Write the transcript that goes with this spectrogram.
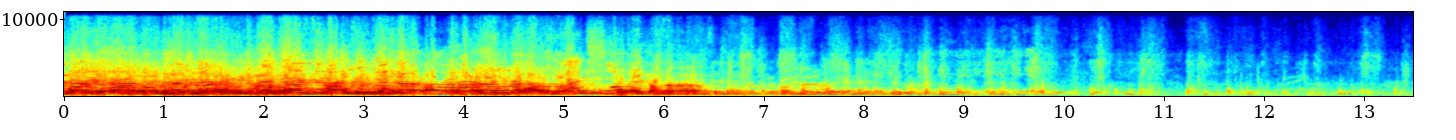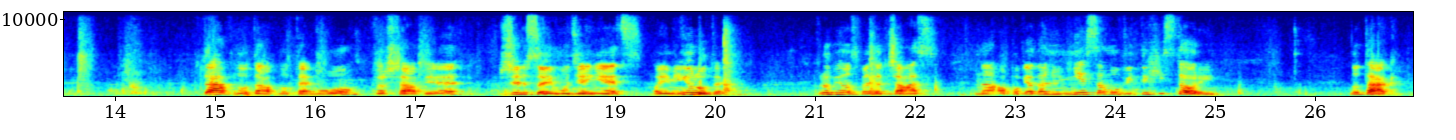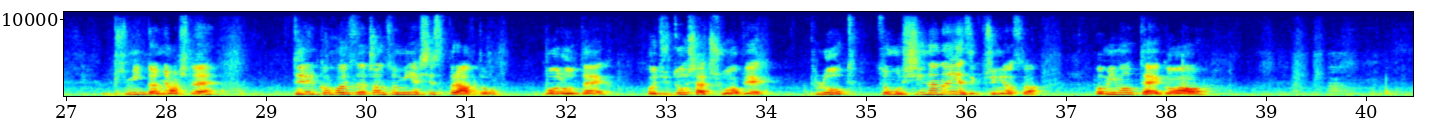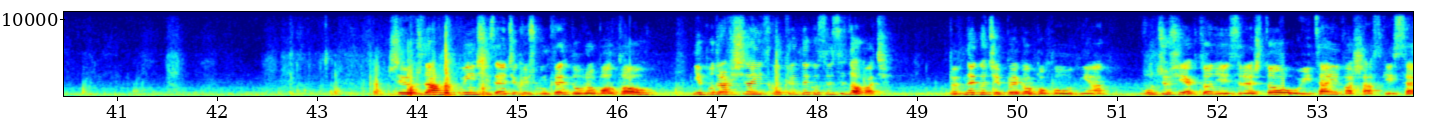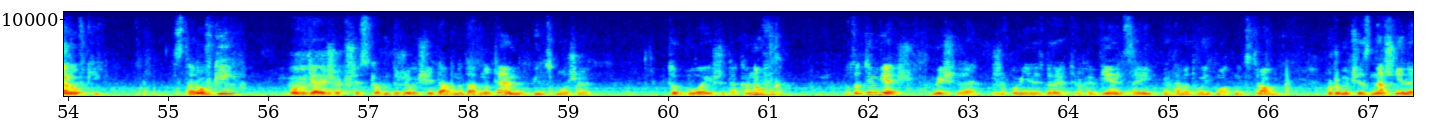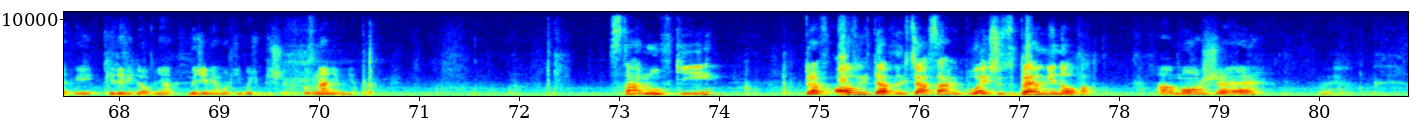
Dawno, dawno temu w Warszawie żył sobie młodzieniec o imieniu Lutek. Lubił on spędzać czas na opowiadaniu niesamowitych historii. No tak, brzmi doniośle, tylko choć znacząco mija się z prawdą. Bo Lutek, choć dusza człowiek, plut, co mu sina na język przyniosła. Pomimo tego, że już dawno powinien się zająć jakąś konkretną robotą, nie potrafi się na nic konkretnego zdecydować. Pewnego ciepłego popołudnia włóczył się jak co nie zresztą ulicami warszawskiej Starówki. Starówki? Powiedziałeś, że wszystko wydarzyło się dawno, dawno temu, więc może to była jeszcze taka nowka. Poza tym wiesz, myślę, że powinieneś dodać trochę więcej na temat moich mocnych stron. Poczułbym się znacznie lepiej, kiedy widownia będzie miała możliwość bliższego poznania mnie. Starówki, która w owych dawnych czasach była jeszcze zupełnie nowa. A może...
